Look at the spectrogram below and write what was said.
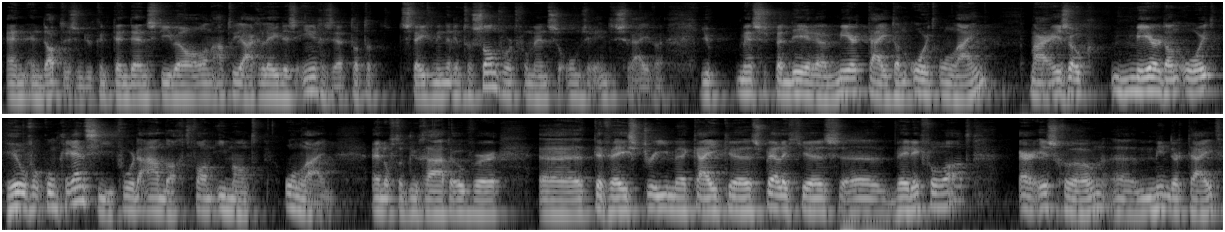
En, en dat is natuurlijk een tendens die wel al een aantal jaar geleden is ingezet, dat het steeds minder interessant wordt voor mensen om zich in te schrijven. Je, mensen spenderen meer tijd dan ooit online. Maar er is ook meer dan ooit heel veel concurrentie voor de aandacht van iemand online. En of dat nu gaat over uh, tv streamen, kijken, spelletjes, uh, weet ik veel wat. Er is gewoon uh, minder tijd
